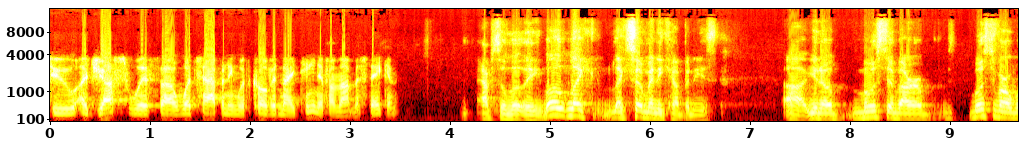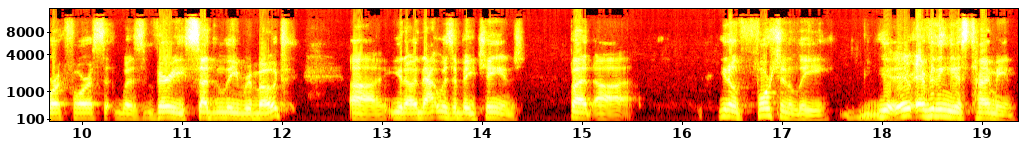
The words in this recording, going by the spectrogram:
to adjust with uh, what's happening with COVID 19, if I'm not mistaken. Absolutely. Well, like like so many companies, uh, you know, most of our most of our workforce was very suddenly remote, uh, you know, and that was a big change. But uh, you know, fortunately, everything is timing,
